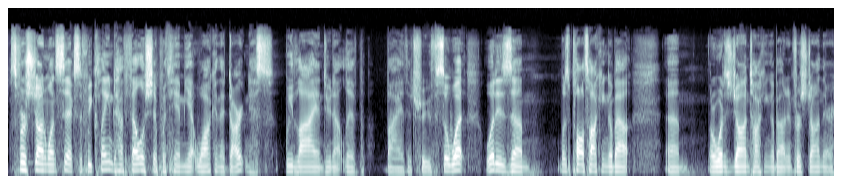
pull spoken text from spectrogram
it's 1 John 1 6. If we claim to have fellowship with him, yet walk in the darkness, we lie and do not live by the truth. So what what is um what is Paul talking about? Um, or what is John talking about in First John there?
